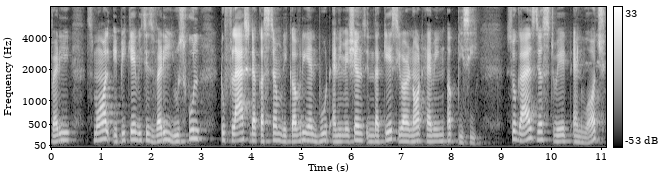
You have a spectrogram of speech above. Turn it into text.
very small APK which is very useful to flash the custom recovery and boot animations in the case you are not having a PC. So guys just wait and watch.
